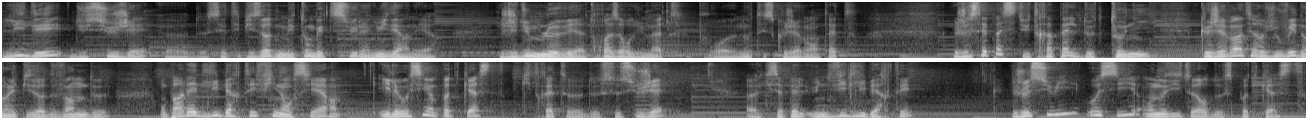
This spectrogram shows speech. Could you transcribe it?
L'idée du sujet euh, de cet épisode m'est tombée dessus la nuit dernière. J'ai dû me lever à 3h du mat pour euh, noter ce que j'avais en tête. Je sais pas si tu te rappelles de Tony, que j'avais interviewé dans l'épisode 22. On parlait de liberté financière. Il a aussi un podcast qui traite euh, de ce sujet, qui s'appelle Une vie de liberté. Je suis aussi un auditeur de ce podcast,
